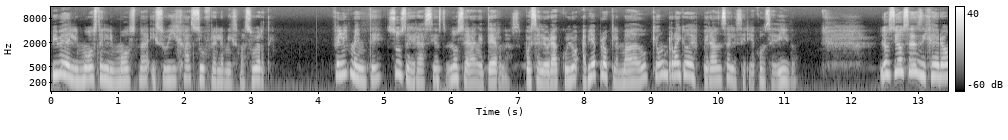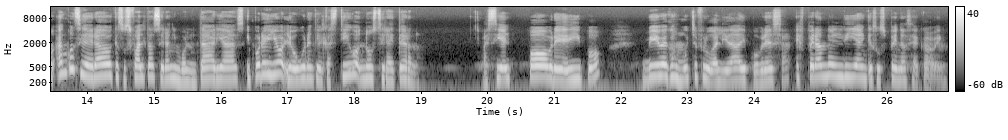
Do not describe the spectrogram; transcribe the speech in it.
Vive de limosna en limosna y su hija sufre la misma suerte. Felizmente, sus desgracias no serán eternas, pues el oráculo había proclamado que un rayo de esperanza le sería concedido. Los dioses dijeron han considerado que sus faltas serán involuntarias y por ello le auguran que el castigo no será eterno. Así el pobre Edipo vive con mucha frugalidad y pobreza, esperando el día en que sus penas se acaben.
